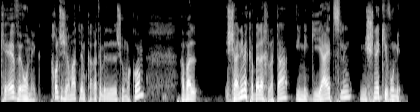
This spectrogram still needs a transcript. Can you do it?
כאב ועונג. יכול להיות ששמעתם, קראתם את זה באיזשהו מקום, אבל כשאני מקבל החלטה, היא מגיעה אצלי משני כיוונים.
